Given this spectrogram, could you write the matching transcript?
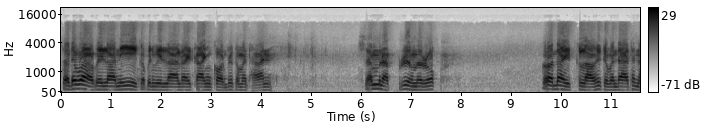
แต่ได้ว่าเวลานี้ก็เป็นเวลารายการก่อนพระกรรมฐานสำหรับเรื่องนรก ก็ได้กล่าวให้กับบรรดาท่าน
